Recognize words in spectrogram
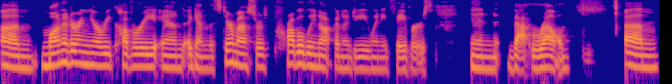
Um, monitoring your recovery, and again, the Stairmaster is probably not going to do you any favors in that realm. Um,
